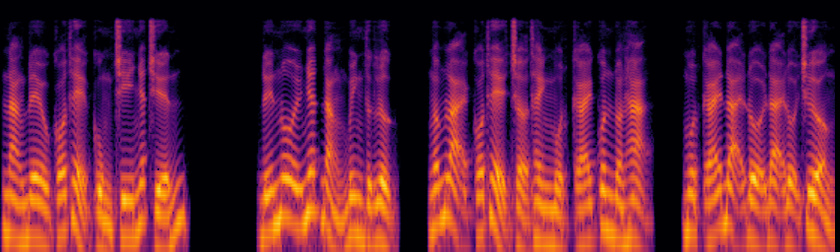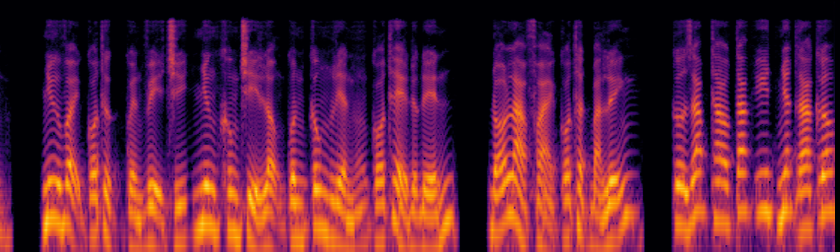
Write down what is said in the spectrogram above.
nàng đều có thể cùng chi nhất chiến. Đến nỗi nhất đẳng binh thực lực, ngẫm lại có thể trở thành một cái quân đoàn hạ, một cái đại đội đại đội trưởng, như vậy có thực quyền vị trí nhưng không chỉ lộng quân công liền có thể được đến, đó là phải có thật bản lĩnh, cơ giáp thao tác ít nhất A cấp,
